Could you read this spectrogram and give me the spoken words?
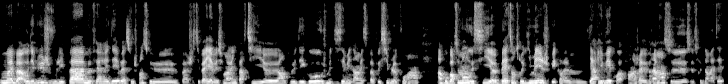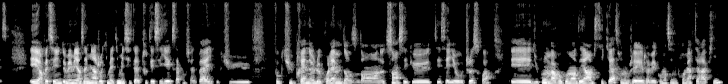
Ouais, bah au début, je voulais pas me faire aider parce que je pense que, bah, je sais pas, il y avait sûrement une partie un peu d'ego où je me disais, mais non, mais c'est pas possible pour un, comportement aussi euh, bête entre guillemets, je vais quand même y arriver quoi. Enfin, j'avais vraiment ce, truc dans ma tête. Et en fait, c'est une de mes meilleures amies un jour qui m'a dit mais si tu as tout essayé et que ça fonctionne pas, il faut que tu faut que tu prennes le problème dans, dans un autre sens et que tu essayes autre chose, quoi. Et du coup, on m'a recommandé un psychiatre. Donc, j'avais commencé une première thérapie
